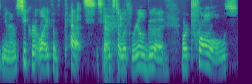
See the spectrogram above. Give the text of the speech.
You know, Secret Life of Pets starts to look real good, or Trolls.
